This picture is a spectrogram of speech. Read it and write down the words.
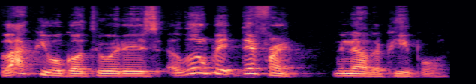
black people go through it is a little bit different than other people.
